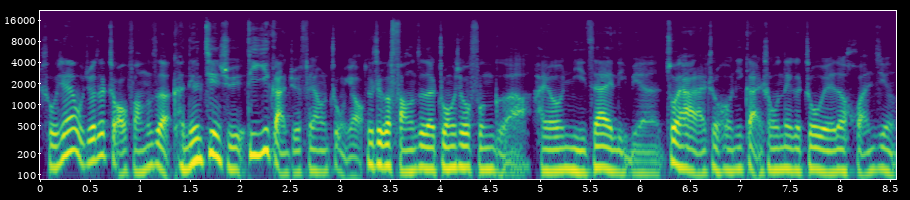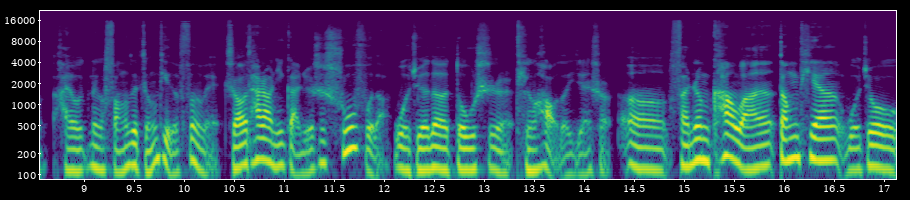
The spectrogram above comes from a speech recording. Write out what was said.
首先，我觉得找房子肯定进去第一感觉非常重要，就这个房子的装修风格啊，还有你在里面坐下来之后，你感受那个周围的环境，还有那个房子整体的氛围，只要它让你感觉是舒服的，我觉得都是挺好的一件事儿。呃，反正看完当天我就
